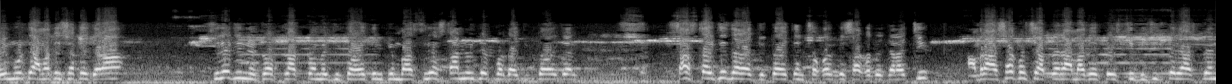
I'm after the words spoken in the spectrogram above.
এই মুহূর্তে আমাদের সাথে যারা সিলেটি নেটওয়ার্ক প্ল্যাটফর্মে যুক্ত হয়েছেন কিংবা সিলেট স্টার নিউজের পর্দায় যুক্ত হয়েছেন সাবস্ক্রাইবে যারা যুক্ত হয়েছেন, সকলকে স্বাগত জানাচ্ছি। আমরা আশা করছি আপনারা আমাদের পেজটি ভিজিট করে আসবেন।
